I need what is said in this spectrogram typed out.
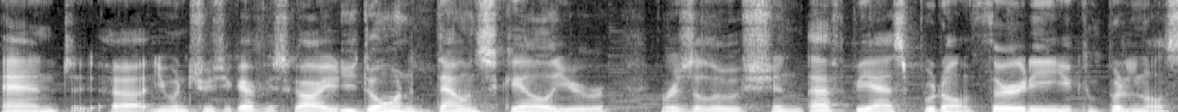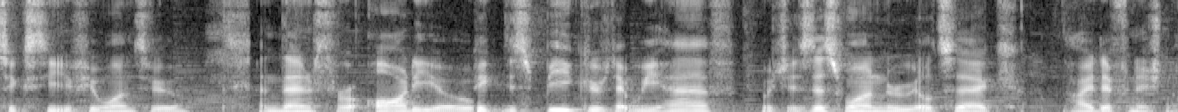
and uh, you want to choose your graphics card. You don't want to downscale your resolution. FPS put on 30, you can put it on 60 if you want to. And then for audio, pick the speakers that we have, which is this one, the Realtek high definition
